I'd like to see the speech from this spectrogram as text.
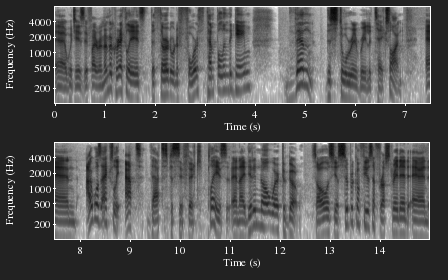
uh, which is, if I remember correctly, it's the third or the fourth temple in the game, then the story really takes on. And I was actually at that specific place and I didn't know where to go. So I was just super confused and frustrated, and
